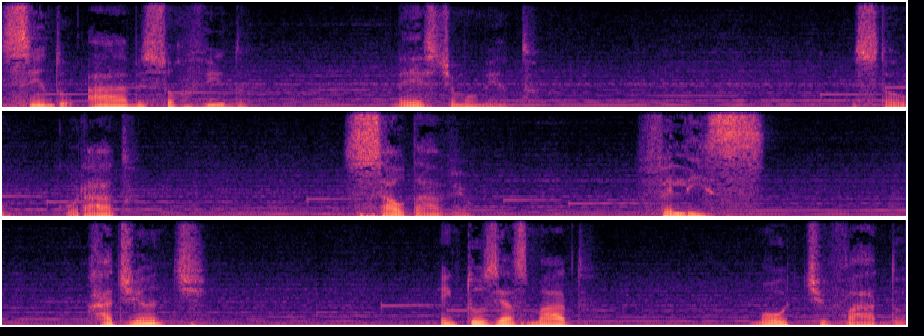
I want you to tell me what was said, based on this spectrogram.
sendo absorvido neste momento. Estou curado, saudável, feliz, radiante, entusiasmado, motivado,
